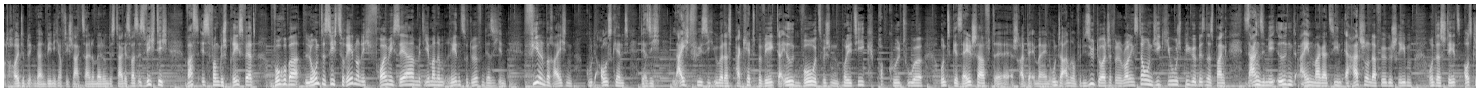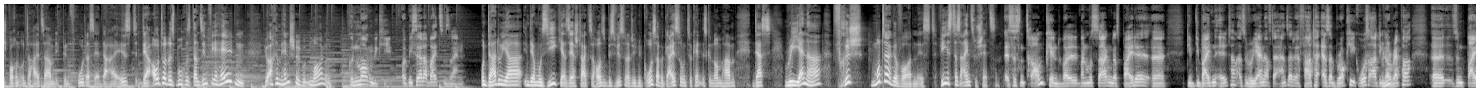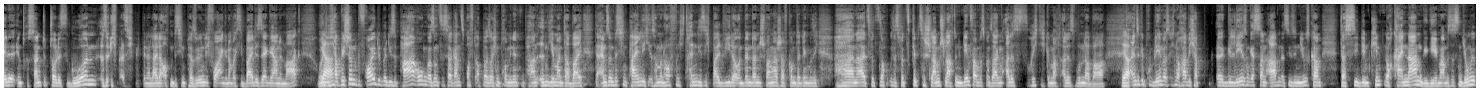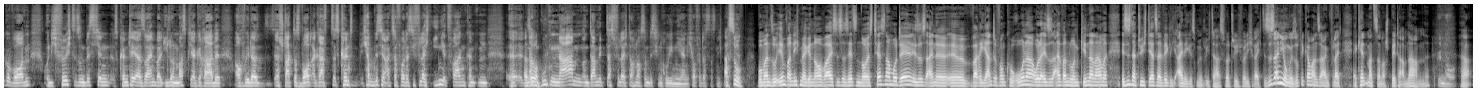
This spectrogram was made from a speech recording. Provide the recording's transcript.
Und heute blicken wir ein wenig auf die Schlagzeilen und Meldungen des Tages. Was ist wichtig? Was ist von Gesprächswert? Worüber lohnt es sich zu reden? Und ich freue mich sehr, mit jemandem reden zu dürfen, der sich in vielen Bereichen gut auskennt, der sich leichtfüßig über das Parkett bewegt, da irgendwo zwischen Politik, Popkultur und Gesellschaft. Äh, er schreibt ja immerhin unter anderem für die Süddeutsche, für den Rolling Stone, GQ, Spiegel, Business Punk. Sagen Sie mir irgendein Magazin. Er hat schon dafür geschrieben und das stets ausgesprochen unterhaltsam. Ich bin froh, dass er da ist. Der Autor des Buches Dann sind wir Helden. Joachim Henschel, guten Morgen. Guten Morgen, Vicky. Freut mich sehr dabei zu sein. Und da du ja in der Musik ja sehr stark zu Hause bist, wirst du natürlich mit großer Begeisterung zur Kenntnis genommen haben, dass Rihanna frisch Mutter geworden ist. Wie ist das einzuschätzen? Es ist ein Traumkind, weil man muss sagen, dass beide äh, die, die beiden Eltern, also Rihanna auf der einen Seite, der Vater Asa Brocky, großartiger mhm. Rapper, äh, sind beide interessante, tolle Figuren. Also ich, also ich, bin ja leider auch ein bisschen persönlich voreingenommen, weil ich sie beide sehr gerne mag. Und ja. ich habe mich schon gefreut über diese Paarung, weil sonst ist ja ganz oft auch bei solchen prominenten Paaren irgendjemand dabei, der einem so ein bisschen peinlich ist und man hoffentlich trennen die sich bald wieder. Und wenn dann eine Schwangerschaft kommt, dann denkt man sich, ah, na, jetzt wird's noch, das wird, gibt's eine Schlammschlacht. Und in dem Fall muss man sagen, alles richtig gemacht, alles wunderbar. Ja. Das einzige Problem, was ich noch habe, ich habe äh, gelesen gestern Abend, als diese News kam, dass sie dem Kind noch keinen Namen gegeben haben. Es ist ein Junge geworden und ich fürchte so ein bisschen, es könnte ja sein, weil Elon Musk ja gerade auch wieder sehr stark das Wort ergreift. Das könnte, ich habe ein bisschen Angst davor, dass sie vielleicht ihn jetzt fragen könnten äh, so. nach einem guten Namen und damit das vielleicht auch noch so ein bisschen ruinieren. Ich hoffe, dass das nicht passiert. Ach so, wo man so irgendwann nicht mehr genau weiß, ist das jetzt ein neues Tesla-Modell, ist es eine äh, Variante von Corona oder ist es einfach nur ein Kindername? Es ist natürlich derzeit wirklich einiges möglich. Da hast du natürlich völlig recht. Es ist ein Junge, so viel kann man sagen. Vielleicht erkennt man es dann auch später am Namen. Ne? Genau. Ja,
